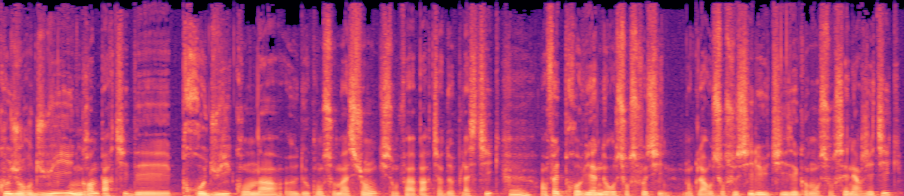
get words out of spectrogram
qu'aujourd'hui, une grande partie des produits qu'on a euh, de consommation, qui sont faits à partir de plastique, mmh. en fait, proviennent de ressources fossiles. Donc la ressource fossile est utilisée comme ressource énergétique,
